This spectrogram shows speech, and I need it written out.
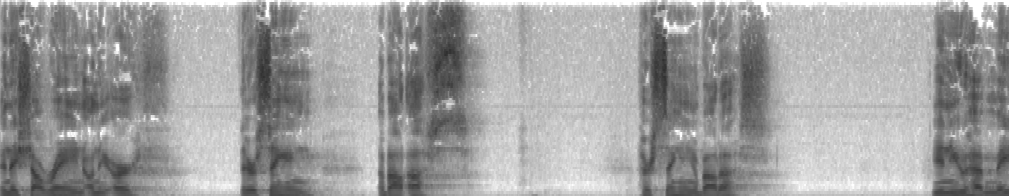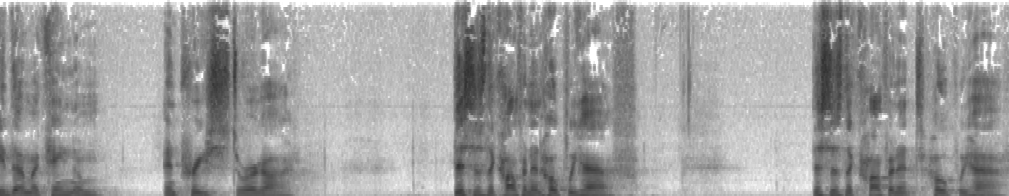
and they shall reign on the earth. They are singing about us. They're singing about us. And you have made them a kingdom and priests to our God. This is the confident hope we have. This is the confident hope we have.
